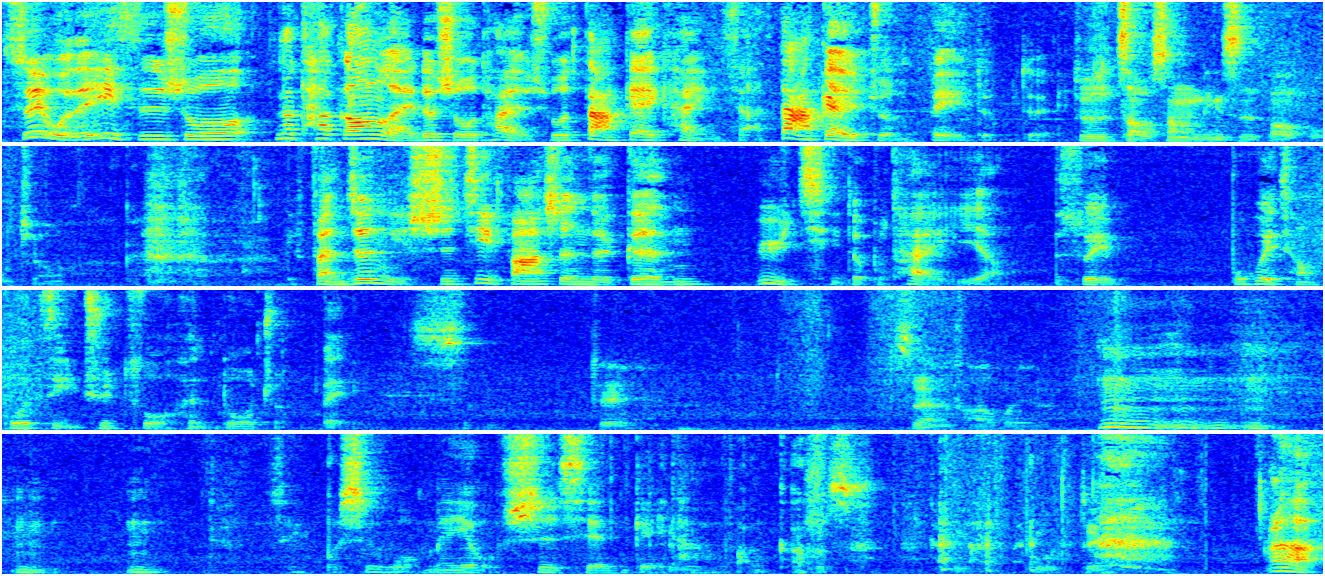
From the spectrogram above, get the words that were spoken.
所以我的意思是说，那他刚来的时候，他也说大概看一下，大概准备，对不对？就是早上临时抱佛脚。反正你实际发生的跟预期的不太一样，所以不会强迫自己去做很多准备。是，对，自然发挥了。嗯嗯嗯嗯嗯嗯嗯，所以不是我没有事先给他访纲，不是，不对。啊，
